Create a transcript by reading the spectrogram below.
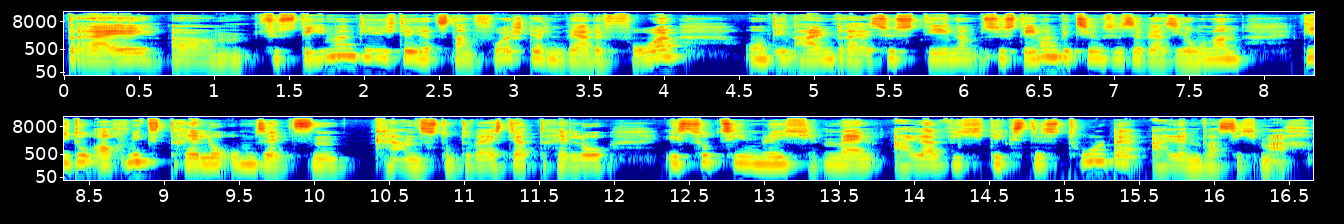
drei ähm, Systemen, die ich dir jetzt dann vorstellen werde, vor und in allen drei Systemen, Systemen beziehungsweise Versionen, die du auch mit Trello umsetzen kannst. Und du weißt ja, Trello ist so ziemlich mein allerwichtigstes Tool bei allem, was ich mache.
